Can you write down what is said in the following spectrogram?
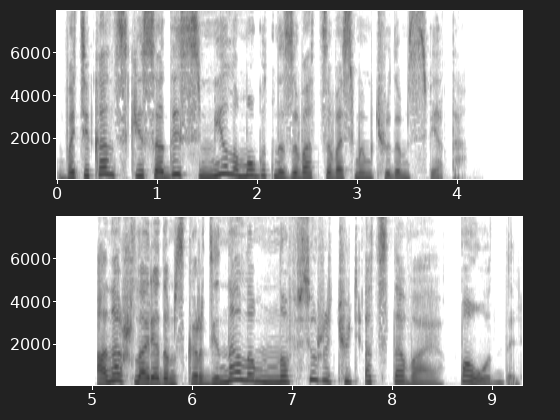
Ватиканские сады смело могут называться восьмым чудом света. Она шла рядом с кардиналом, но все же чуть отставая, поотдаль.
